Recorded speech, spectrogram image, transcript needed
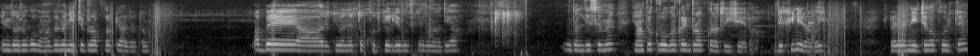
इन दोनों को वहाँ पे मैं नीचे ड्रॉप करके आ जाता हूँ। अबे यार मैंने तो खुद के लिए मुश्किल बना दिया। जल्दी से मैं यहाँ पे क्रोबर का ड्रॉप करा दीजिए रहा दिख ही नहीं रहा भाई। पहले नीचे का खोलते हैं।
